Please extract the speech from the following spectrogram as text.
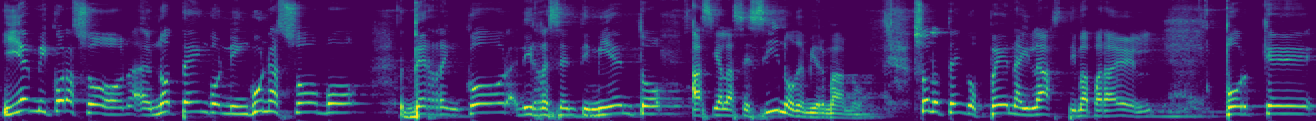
Y en mi corazón eh, no tengo ningún asomo de rencor ni resentimiento hacia el asesino de mi hermano. Solo tengo pena y lástima para él porque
